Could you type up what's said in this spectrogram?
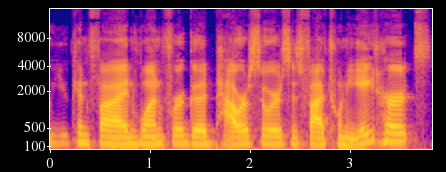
you can find one for a good power source is 528 hertz.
